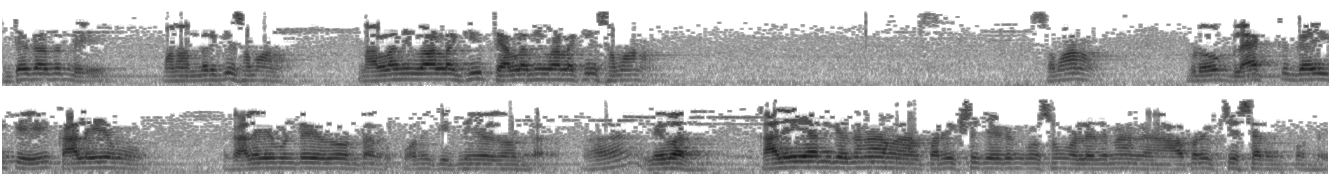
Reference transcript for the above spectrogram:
అంతేకాదండి మనందరికీ సమానం. నల్లని వాళ్ళకి తెల్లని వాళ్ళకి సమానం. సమానం. ఇప్పుడు బ్లాక్ గైకి కాలేయం కాలేయం అంటే ఏదో ఉంటారు పోనీ కిడ్నీ ఏదో అంటారు. లివర్ కాలేయానికి ఏదైనా పరీక్ష చేయడం కోసం వాళ్ళు ఏదైనా ఆపరేట్ చేశారనుకోండి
